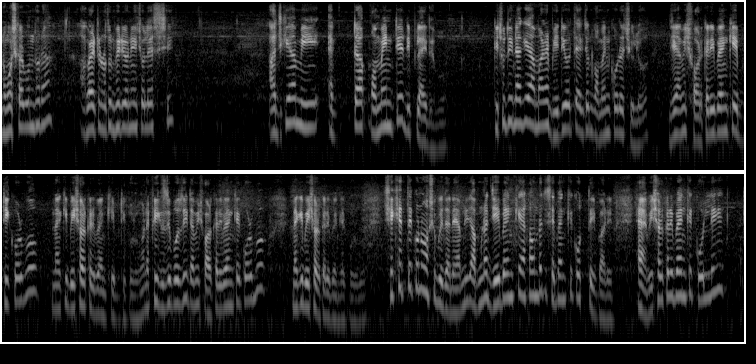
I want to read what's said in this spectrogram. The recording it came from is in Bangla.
নমস্কার বন্ধুরা, আবার একটা নতুন ভিডিও নিয়ে চলে এসেছি। আজকে আমি একটা কমেন্টে রিপ্লাই দেব। কিছুদিন আগে আমার ভিডিওতে একজন কমেন্ট করেছিল যে আমি সরকারি ব্যাংকে এফডি করব নাকি বেসরকারি ব্যাংকে এফডি করব? মানে ফিক্সড ডিপোজিট আমি সরকারি ব্যাংকে করব নাকি বেসরকারি ব্যাংকে করব? সেক্ষেত্রে কোনো অসুবিধা নেই। আপনি আপনার যে ব্যাংকে অ্যাকাউন্ট আছে সে ব্যাংকে করতেই পারেন। হ্যাঁ বেসরকারি ব্যাংকে করলে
